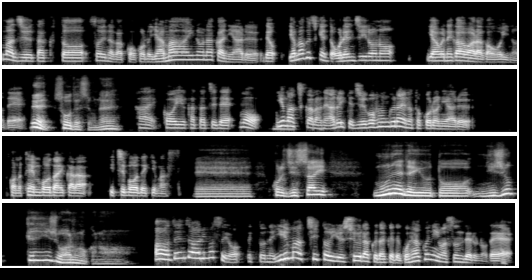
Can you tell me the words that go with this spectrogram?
まあ、住宅と、そういうのが、こう、この山あいの中にある。で、山口県ってオレンジ色の屋根瓦が多いので、ねそうですよねはい。こういう形で、もう、湯町からね、歩いて15分ぐらいのところにある、この展望台から一望できます。えーこれ実際棟で言うと20軒以上あるのかな？ああ、全然ありますよ。えっとね、湯町という集落だけで500人は住んでるので、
